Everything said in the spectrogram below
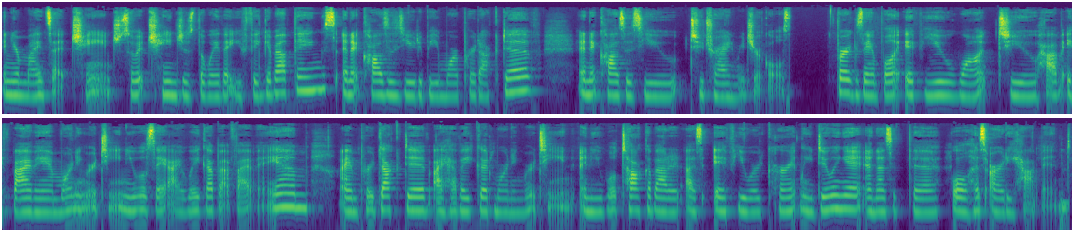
and your mindset change. So it changes the way that you think about things and it causes you to be more productive and it causes you to try and reach your goals. For example, if you want to have a 5 a.m. morning routine, you will say, I wake up at 5 a.m., I am productive, I have a good morning routine. And you will talk about it as if you are currently doing it and as if the goal has already happened.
